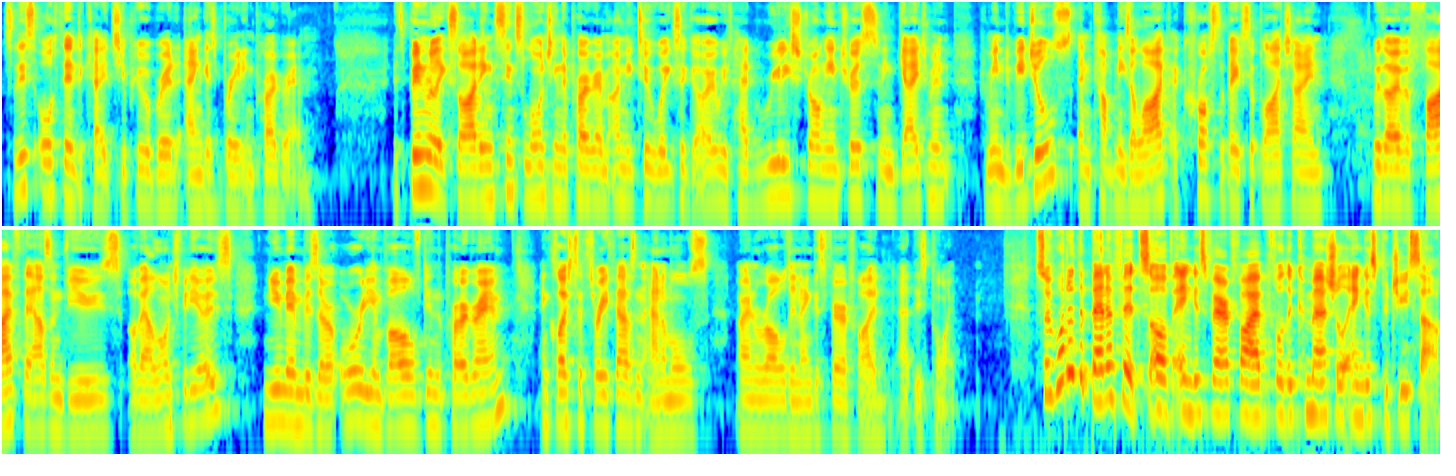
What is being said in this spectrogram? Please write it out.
So this authenticates your purebred Angus breeding program. It's been really exciting. Since launching the program only two weeks ago, we've had really strong interest and engagement from individuals and companies alike across the beef supply chain with over 5,000 views of our launch videos New members are already involved in the program, and close to 3,000 animals are enrolled in Angus Verified at this point. So, what are the benefits of Angus Verified for the commercial Angus producer?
